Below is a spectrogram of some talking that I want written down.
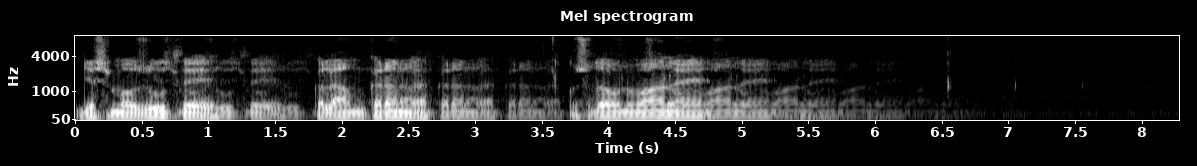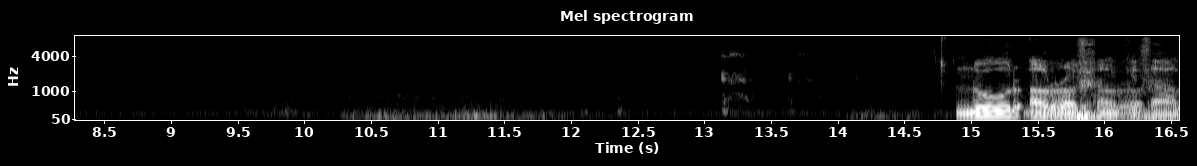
جس موضوع تے کلام کرنگا۔ اس دا عنوان ہے نور اور روشن کتاب۔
